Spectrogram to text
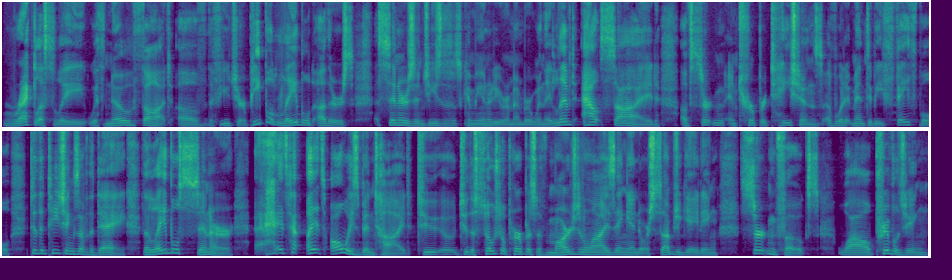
recklessly with no thought of the future. People labeled others sinners in Jesus' community, remember, when they lived outside of certain interpretations of what it meant to be faithful to the teachings of the day. The label sinner sinner, eh, it's it's always been tied to uh, to the social purpose of marginalizing and or subjugating certain folks while privileging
